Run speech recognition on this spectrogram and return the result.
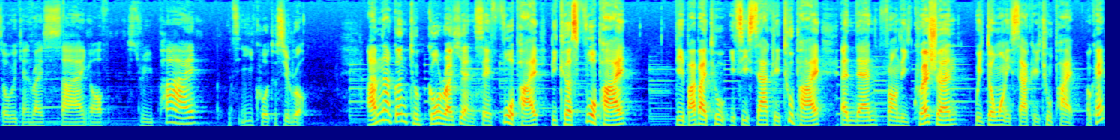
so we can write sine of 3 pi is equal to 0. I'm not going to go right here and say 4 pi because 4 pi divided by 2 is exactly 2 pi and then from the equation we don't want exactly 2 pi, okay?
